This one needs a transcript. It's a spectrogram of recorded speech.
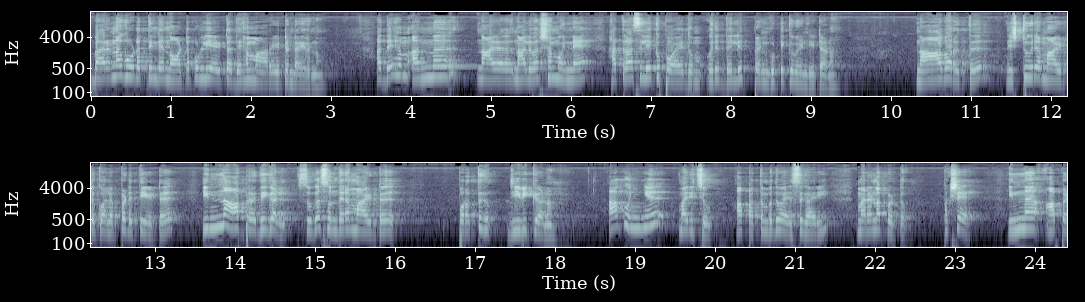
ഭരണകൂടത്തിന്റെ നോട്ടപ്പുള്ളിയായിട്ട് അദ്ദേഹം മാറിയിട്ടുണ്ടായിരുന്നു. അദ്ദേഹം അന്ന് നാല് നാല് വർഷം മുന്നേ ഹത്രാസിലേക്ക് പോയതും ഒരു ദലിത് പെൺകുട്ടിക്ക് വേണ്ടിയിട്ടാണ്. നാവറുത്ത് നിഷ്ഠൂരമായിട്ട് കൊലപ്പെടുത്തിയിട്ട് ഇന്ന് ആ പ്രതികൾ സുഖസുന്ദരമായിട്ട് പുറത്ത് ജീവിക്കുകയാണ്. ആ കുഞ്ഞ് മരിച്ചു. ആ പത്തൊമ്പത് വയസ്സുകാരി മരണപ്പെട്ടു. പക്ഷേ ഇന്ന് ആ പെ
